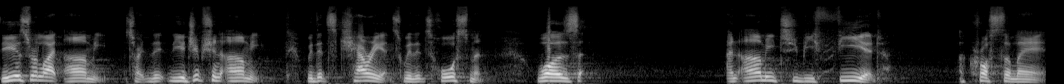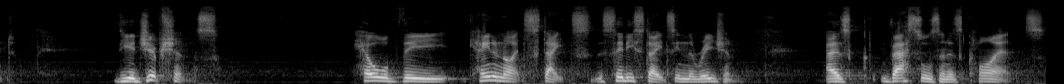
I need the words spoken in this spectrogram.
The Israelite army, sorry, the, the Egyptian army, with its chariots, with its horsemen, was an army to be feared across the land. The Egyptians held the Canaanite states, the city states in the region, as vassals and as clients.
